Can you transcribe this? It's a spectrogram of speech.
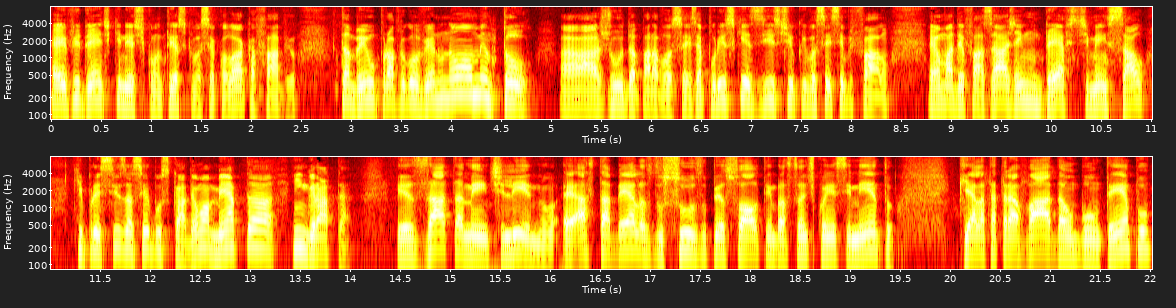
É evidente que neste contexto que você coloca, Fábio, também o próprio governo não aumentou a ajuda para vocês. É por isso que existe o que vocês sempre falam. É uma defasagem, um déficit mensal que precisa ser buscado. É uma meta ingrata. Exatamente, Lino. É, as tabelas do SUS, o pessoal tem bastante conhecimento que ela está travada há um bom tempo.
